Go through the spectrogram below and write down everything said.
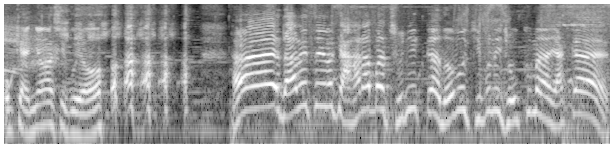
오케이 안녕하시고요. 아 나를 또 이렇게 알아봐 주니까 너무 기분이 좋구만. 약간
